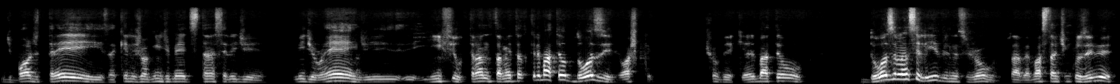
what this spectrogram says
de bola de três, aquele joguinho de meia distância ali de mid-range, e, e, infiltrando também, tanto que ele bateu 12, eu acho que. Deixa eu ver aqui, ele bateu 12 lance livres nesse jogo, sabe? É bastante. Inclusive,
